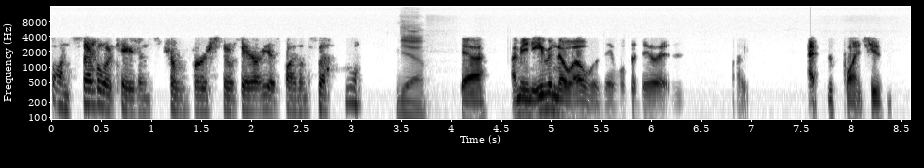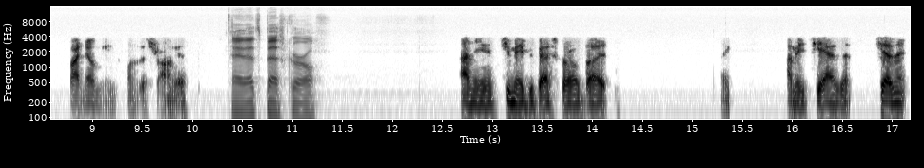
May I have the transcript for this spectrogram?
on several occasions traverse those areas by themselves. Yeah. Yeah. I mean, even Noelle was able to do it. And, like at this point, she's by no means one of the strongest. Hey, that's best girl. I mean, she may be best girl, but like, I mean, she hasn't, she hasn't,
